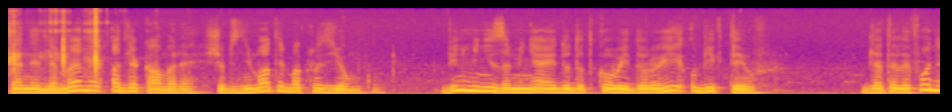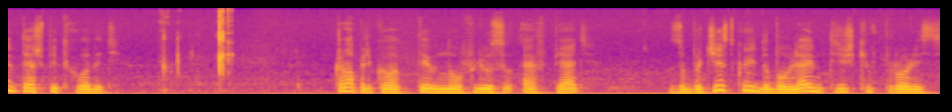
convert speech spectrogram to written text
Це не для мене, а для камери, щоб знімати макрозйомку. Він мені заміняє додатковий дорогий об'єктив. Для телефонів теж підходить. Крапельку активного флюсу F5. Зубочисткою додаємо трішки в прорізь.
